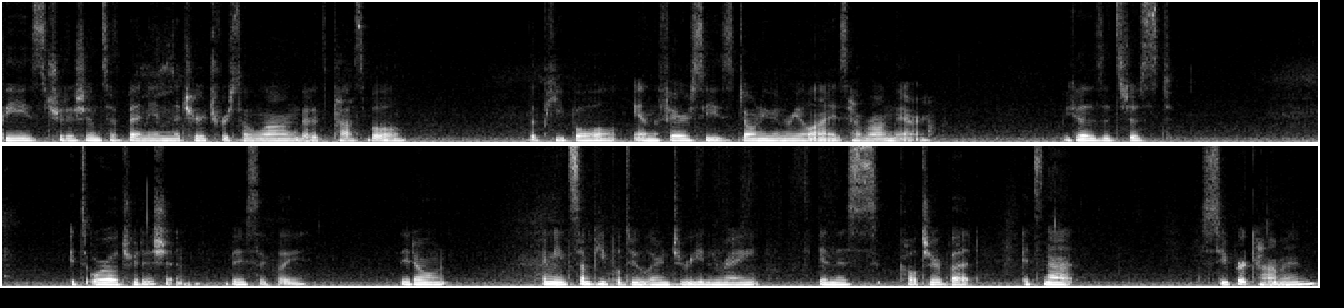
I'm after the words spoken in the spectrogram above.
these traditions have been in the church for so long that it's possible the people and the Pharisees don't even realize how wrong they are. Because it's just it's oral tradition, basically. They don't I mean, some people do learn to read and write in this culture, but it's not super common.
